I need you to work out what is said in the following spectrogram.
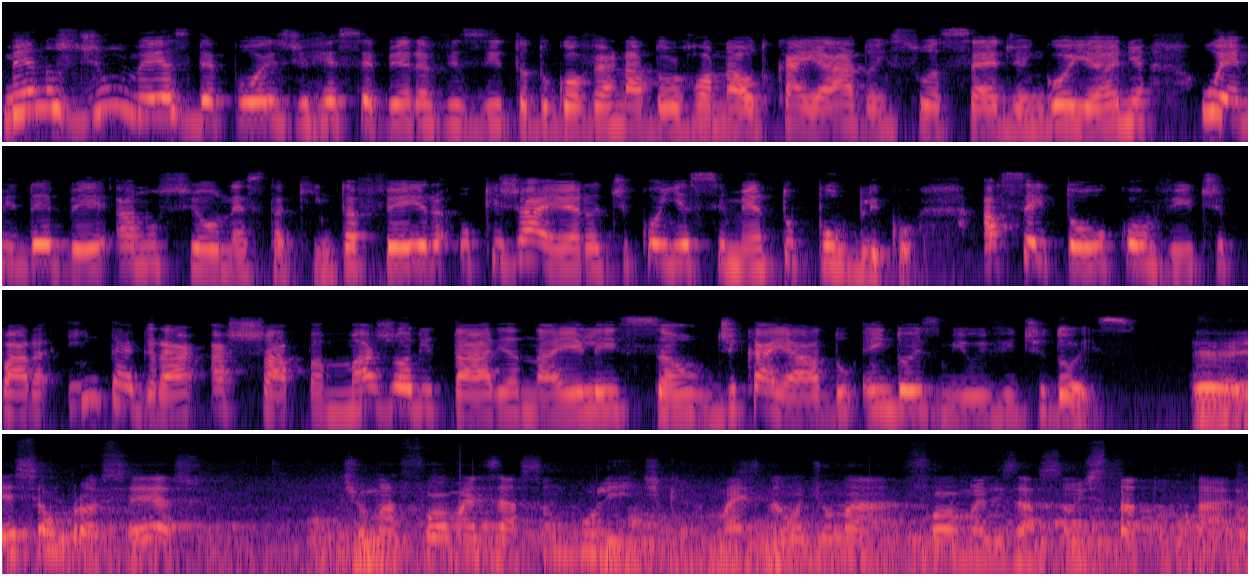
Menos de um mês depois de receber a visita do governador Ronaldo Caiado em sua sede em Goiânia, o MDB anunciou nesta quinta-feira o que já era de conhecimento público. Aceitou o convite para integrar a chapa majoritária na eleição de Caiado em 2022. É, esse é um processo de uma formalização política, mas não de uma formalização estatutária,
